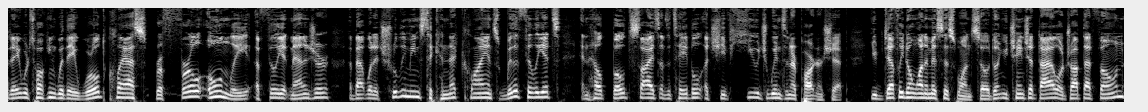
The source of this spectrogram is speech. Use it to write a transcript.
Today, we're talking with a world class referral only affiliate manager about what it truly means to connect clients with affiliates and help both sides of the table achieve huge wins in their partnership. You definitely don't want to miss this one, so don't you change that dial or drop that phone.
